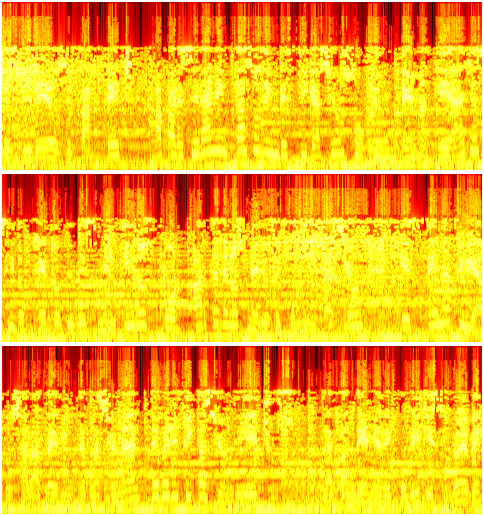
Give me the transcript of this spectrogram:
Los videos de FactTech aparecerán en caso de investigación sobre un tema que haya sido objeto de desmentidos por parte de los medios de comunicación que estén afiliados a la red internacional de verificación de hechos. La pandemia de COVID-19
